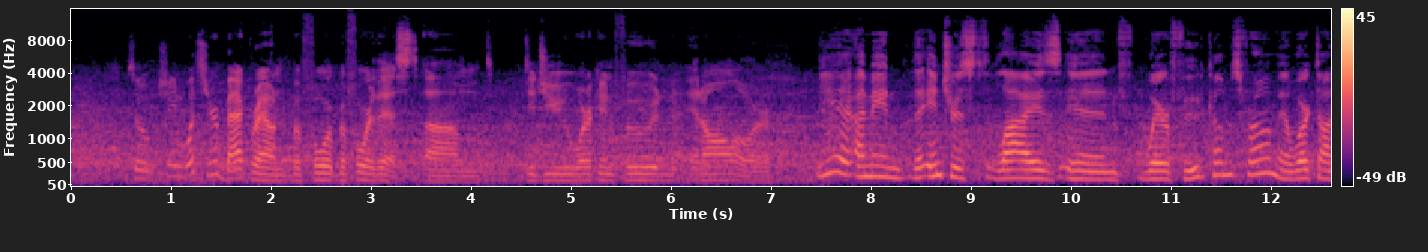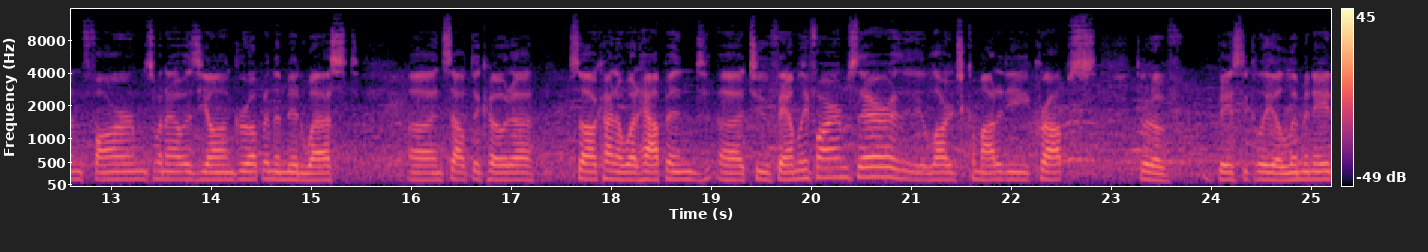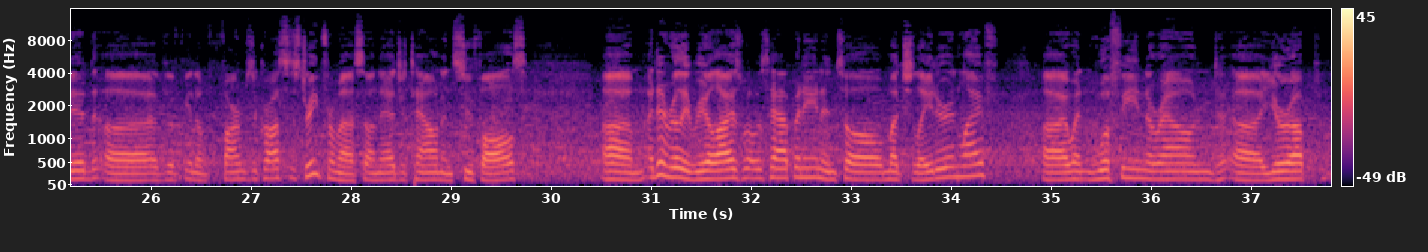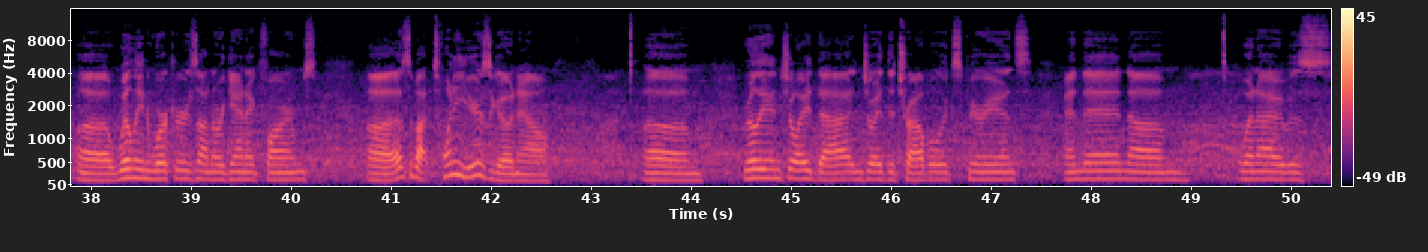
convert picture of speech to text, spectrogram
So Shane, what's your background before before this? Um, did you work in food at all, or Yeah, I mean, the interest lies in where food comes from. I worked on farms when I was young, grew up in the Midwest uh, in South Dakota, saw kind of what happened uh, to family farms there. The large commodity crops sort of basically eliminated uh, the you know farms across the street from us on the edge of town in Sioux Falls. Um, I didn't really realize what was happening until much later in life. Uh, I went WWOOFing around uh, Europe, uh, willing workers on organic farms, that was about 20 years ago now. Um, really enjoyed that. Enjoyed the travel experience. And then um, when I was,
